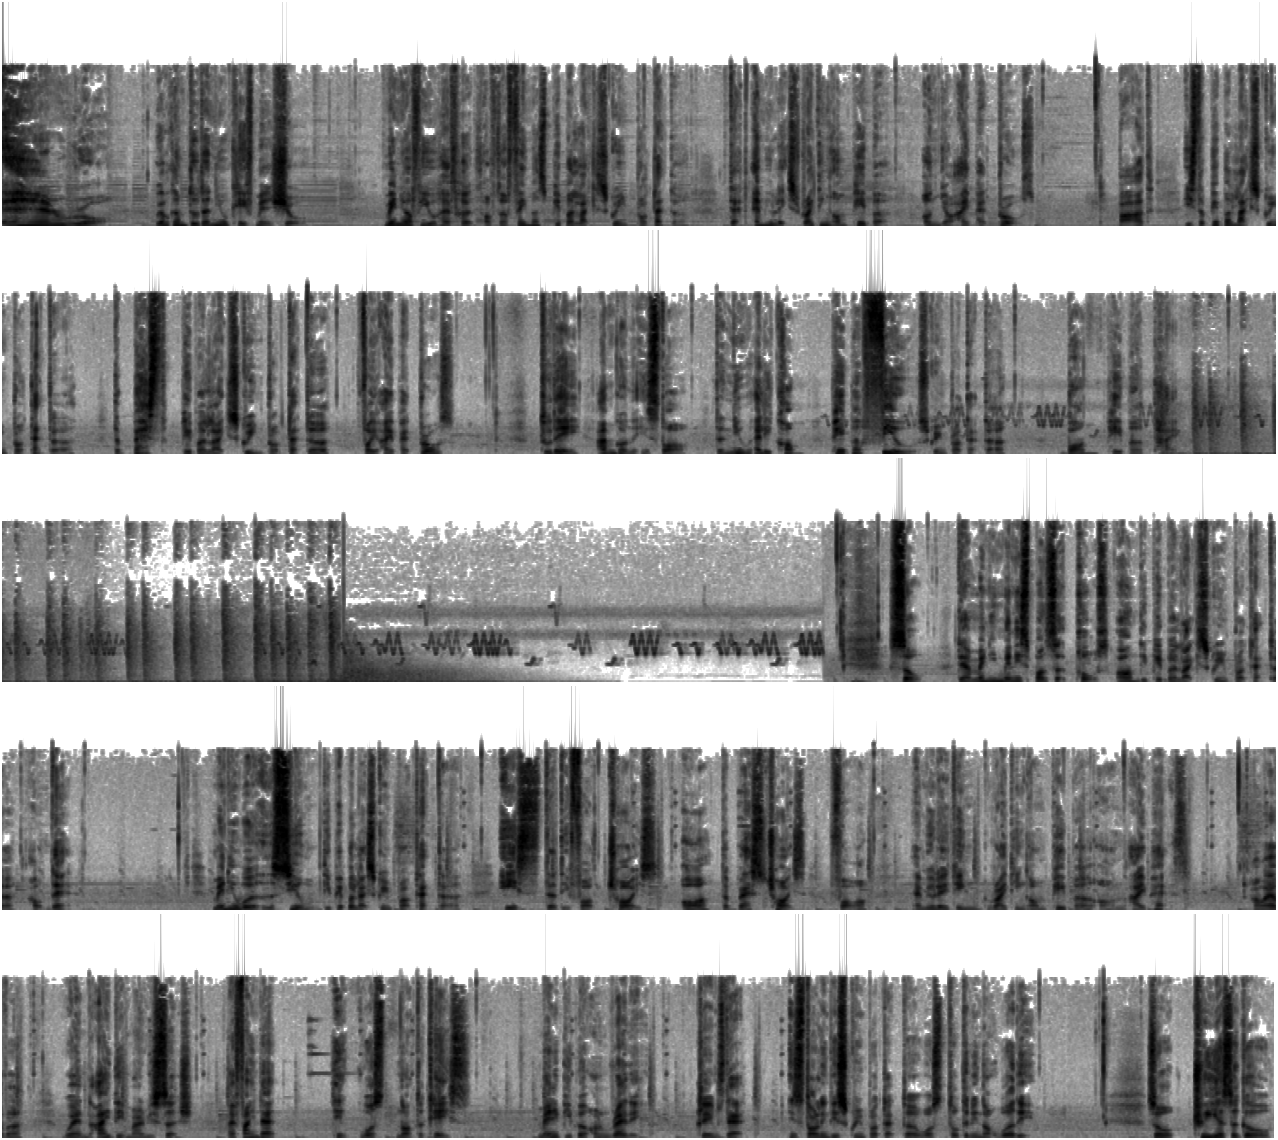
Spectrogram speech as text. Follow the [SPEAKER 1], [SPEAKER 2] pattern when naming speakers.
[SPEAKER 1] And raw. Welcome to the new Caveman Show. Many of you have heard of the famous paper-like screen protector that emulates writing on paper on your iPad Pros. But is the paper-like screen protector the best paper-like screen protector for your iPad Pros? Today, I'm going to install the new Elecom Paper Feel screen protector bond paper type. So, there are many many sponsored posts on the paper-like screen protector out there. Many will assume the paper-like screen protector is the default choice or the best choice for emulating writing on paper on iPads. However, when I did my research, I find that it was not the case. Many people on Reddit claims that installing this screen protector was totally not worthy. So, three years ago,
